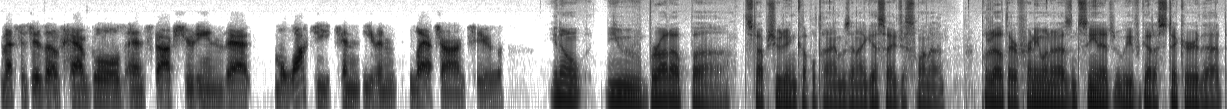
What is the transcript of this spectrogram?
messages of have goals and stop shooting that Milwaukee can even latch on to. You know, you brought up uh, stop shooting a couple times, and I guess I just want to put it out there for anyone who hasn't seen it. We've got a sticker that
